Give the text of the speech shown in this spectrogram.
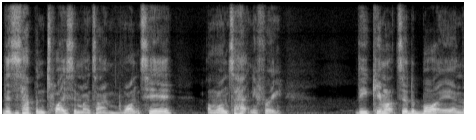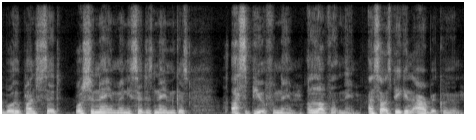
this has happened twice in my time. Once here and once at Hackney Free. He came up to the boy, and the boy who punched said, "What's your name?" And he said his name. He goes, "That's a beautiful name. I love that name." I started speaking Arabic with him,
